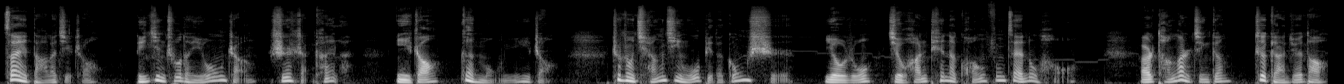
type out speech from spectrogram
再打了几招，林静初的游龙掌施展开来，一招更猛于一招。这种强劲无比的攻势，有如九寒天的狂风在怒吼，而唐二金刚这感觉到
